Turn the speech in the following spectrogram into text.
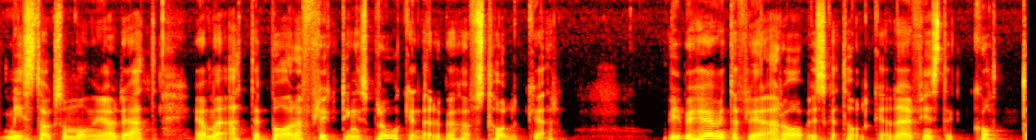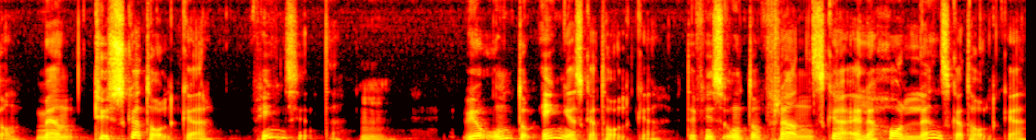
misstag som många gör det är att, ja, att det är bara flyktingspråken där det behövs tolkar. Vi behöver inte fler arabiska tolkar, där finns det gott om. Men tyska tolkar finns inte. Mm. Vi har ont om engelska tolkar. Det finns ont om franska eller holländska tolkar.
